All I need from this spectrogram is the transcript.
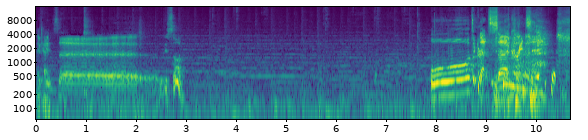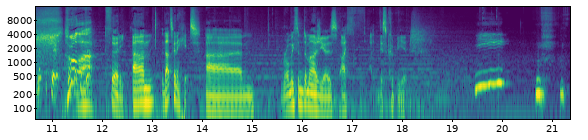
with Okay. His, uh, his sword. Oh, it's a crit. That's uh, crits. 30. Um, that's going to hit. Um, roll me some Damagios. I th- this could be it.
